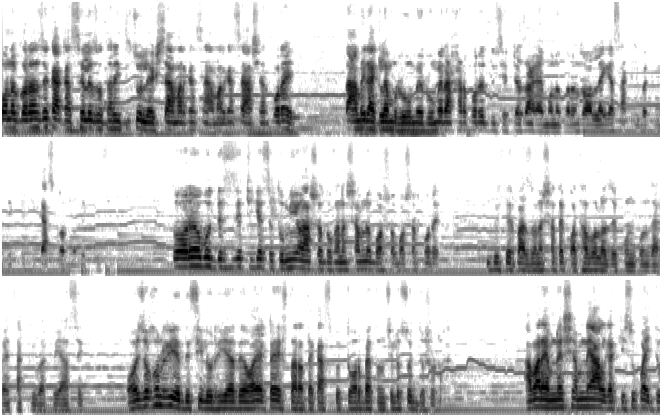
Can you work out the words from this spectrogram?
মনে করেন যে কাকার ছেলে যথারীতি চলে এসছে আমার কাছে আমার কাছে আসার পরে, তা আমি রাখলাম রুমে রুমে রাখার পরে দুই চারটা জায়গায় মনে করেন যে লাগে চাকরি বাকরি দেখতেছি, কাজকর্ম দেখতেছি। তো ওরেও বলতেছি যে, ঠিক আছে, তুমিও আসো দোকানের সামনে, বসো। বসার পরে দুই চার পাঁচ জনের সাথে কথা বলো যে, কোন কোন জায়গায় চাকরি বাকরি আছে। ওই যখন রিয়াদে ছিল রিয়াদে ওই একটা ইস্তারাতে কাজ করতো, ওর বেতন ছিল চোদ্দশো টাকা। আবার এমনি সামনে আলগা কিছু পাইতো।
